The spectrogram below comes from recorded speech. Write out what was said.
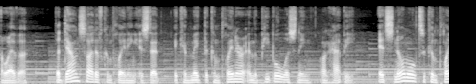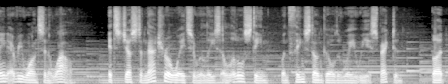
However, the downside of complaining is that it can make the complainer and the people listening unhappy. It's normal to complain every once in a while. It's just a natural way to release a little steam when things don't go the way we expected. But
